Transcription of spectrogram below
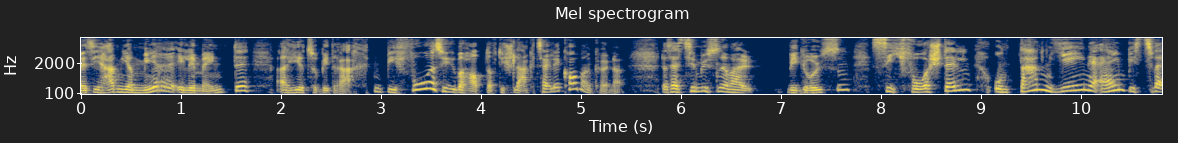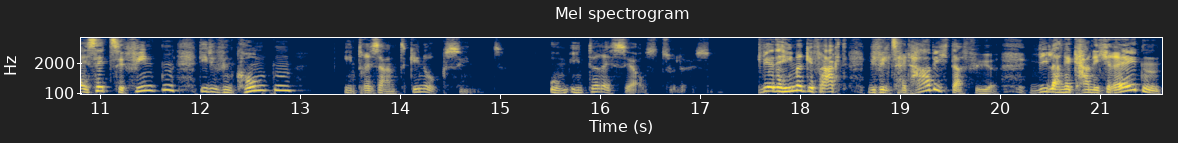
Weil Sie haben ja mehrere Elemente äh, hier zu betrachten, bevor Sie überhaupt auf die Schlagzeile kommen können. Das heißt, Sie müssen einmal begrüßen, sich vorstellen und dann jene ein bis zwei Sätze finden, die für den Kunden interessant genug sind um Interesse auszulösen. Ich werde immer gefragt, wie viel Zeit habe ich dafür? Wie lange kann ich reden,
